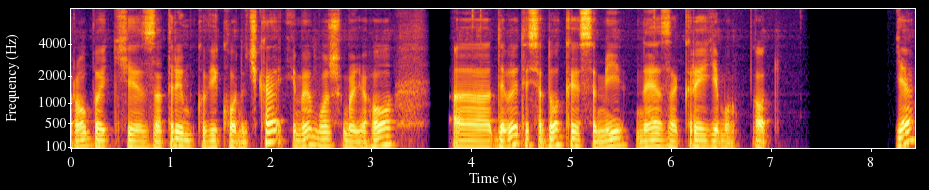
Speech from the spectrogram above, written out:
робить затримку віконечка, і ми можемо його е, дивитися, доки самі не закриємо. От. Є,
